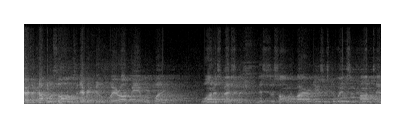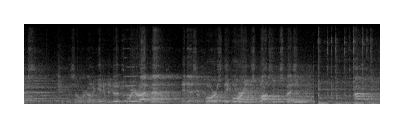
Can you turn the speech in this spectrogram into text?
There's a couple of songs that every fiddle player ought to be able to play. One especially. And this is a song that Byron uses to win some contests. So we're going to get him to do it for you right now. It is, of course, the Orange Blossom Special. Oh.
